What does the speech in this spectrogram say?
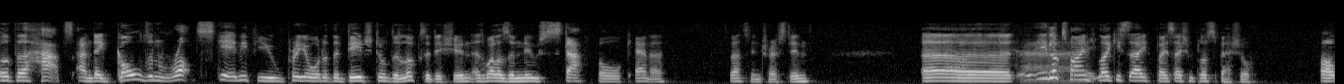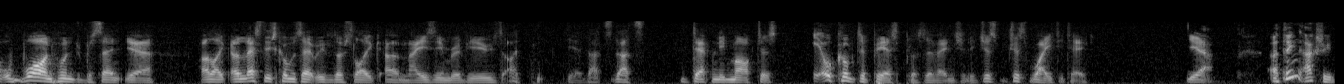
other hats and a golden rot skin if you pre-order the digital deluxe edition, as well as a new staff for Kena. So that's interesting. Uh, It looks fine, like you say, PlayStation Plus special. Oh, 100%, yeah. I like unless this comes out with just like amazing reviews, I yeah, that's that's definitely marked as it'll come to PS Plus eventually. Just just wait it out. Yeah. I think actually,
